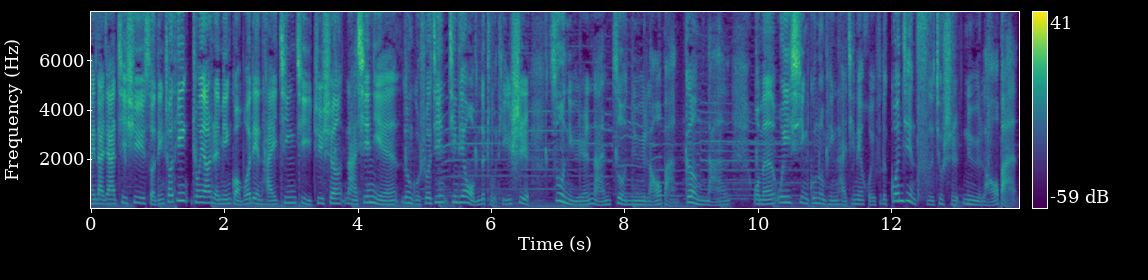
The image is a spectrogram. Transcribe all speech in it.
欢迎大家继续锁定收听中央人民广播电台经济之声《那些年论古说今》。今天我们的主题是“做女人难，做女老板更难”。我们微信公众平台今天回复的关键词就是“女老板”，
